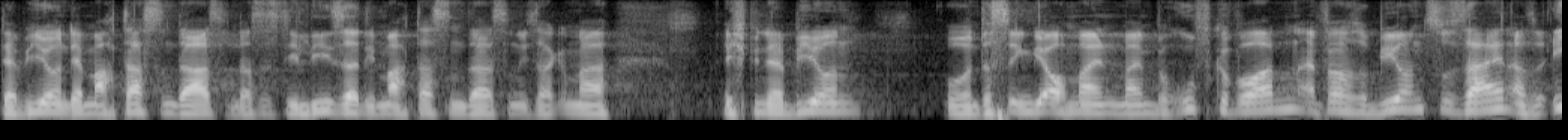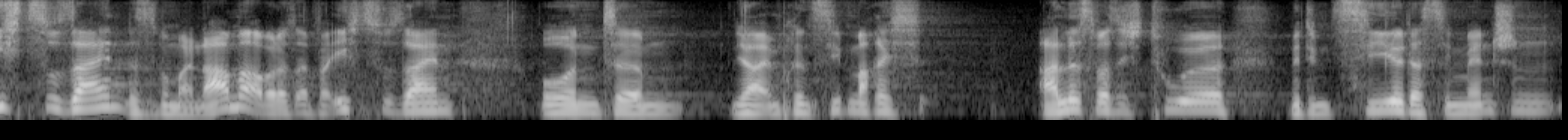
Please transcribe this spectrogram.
der Bion, der macht das und das und das ist die Lisa, die macht das und das. Und ich sage immer, ich bin der Bion und das ist irgendwie auch mein, mein Beruf geworden, einfach so Bion zu sein, also ich zu sein, das ist nur mein Name, aber das ist einfach ich zu sein. Und ähm, ja, im Prinzip mache ich alles, was ich tue, mit dem Ziel, dass die Menschen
